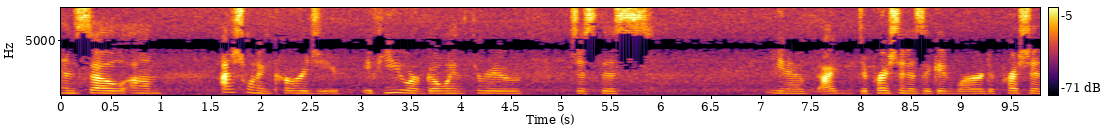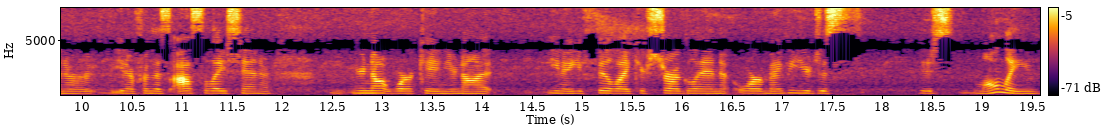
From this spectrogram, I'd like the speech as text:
And so, um, I just want to encourage you, if you are going through just this you know, I, depression is a good word, depression or, you know, from this isolation or you're not working, you're not, you know, you feel like you're struggling or maybe you're just, just lonely, you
